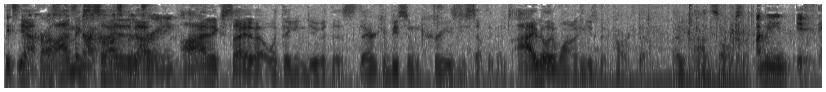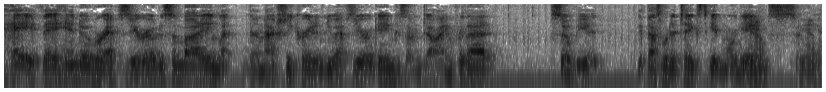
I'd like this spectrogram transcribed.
It's Yeah, not cross. I'm excited crossbow about. training. I'm excited about what they can do with this. There could be some crazy stuff that comes. I really want an amusement park though. I'm- That's all I'm. I mean, if hey, if they hand over F Zero to somebody and let them actually create a new F Zero game, because I'm dying for that, so be it. If that's what it takes to get more Yeah, games, so yeah.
